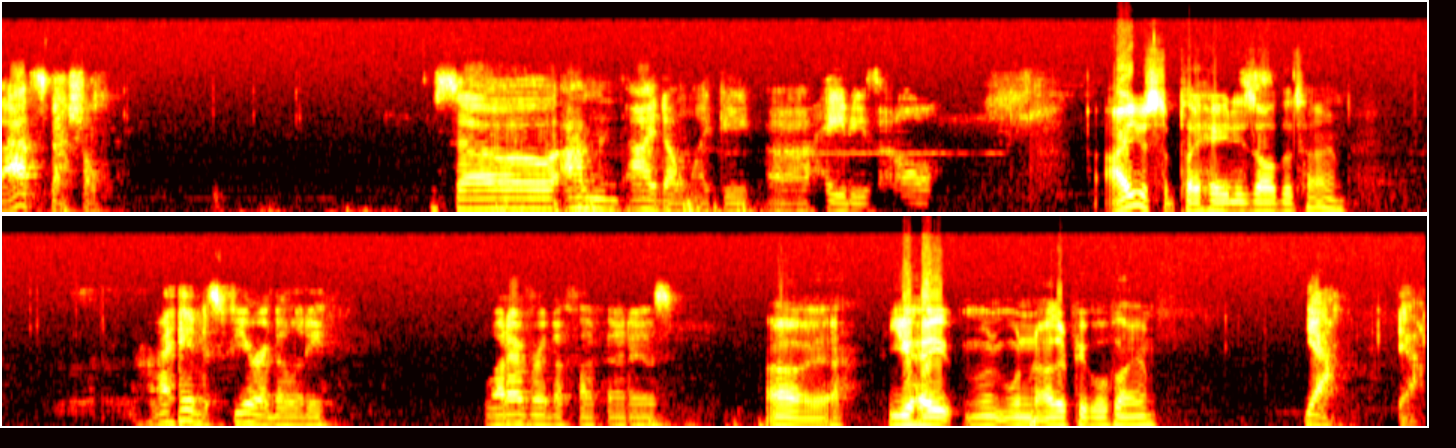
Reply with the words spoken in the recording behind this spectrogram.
That's special. So I'm I don't like uh, Hades at all. I used to play Hades all the time. I hate his fear ability. Whatever the fuck that is. Oh yeah. You hate when, when other people play him? Yeah. Yeah.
